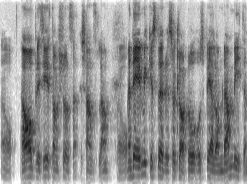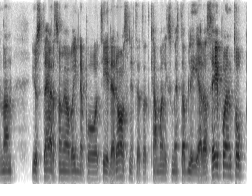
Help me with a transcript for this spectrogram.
Ja, ja precis. De förstår känslan. Ja. Men det är mycket större såklart att, att spela om den biten. Men just det här som jag var inne på tidigare i avsnittet. Att kan man liksom etablera sig på en topp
